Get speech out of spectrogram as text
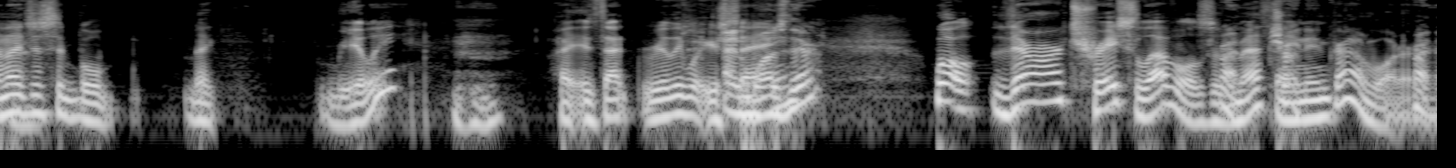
And I just said, Well, like, really? Mm-hmm. I- Is that really what you're And saying? was there? Well, there are trace levels of Right, methane sure. in groundwater Right.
